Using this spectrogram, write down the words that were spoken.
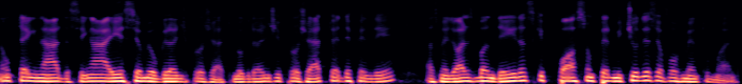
não tem nada assim, ah, esse é o meu grande projeto. Meu grande projeto é defender as melhores bandeiras que possam permitir o desenvolvimento humano.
